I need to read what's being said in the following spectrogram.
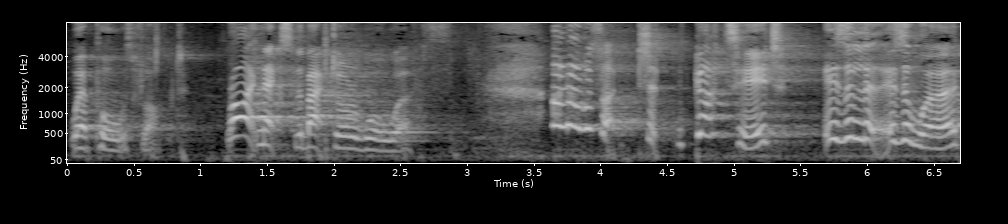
where Paul was flogged, right next to the back door of Woolworths. And I was like, gutted is a, is a word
